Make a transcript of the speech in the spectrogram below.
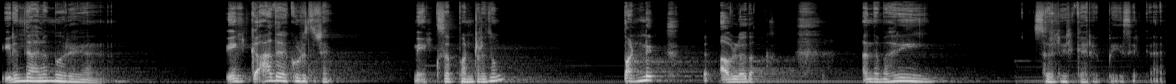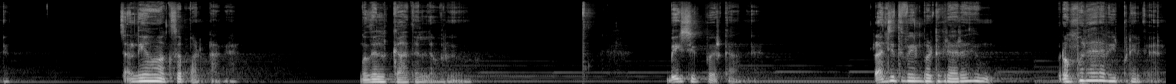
இருந்தாலும் ஒரு என் காதலை கொடுத்துட்டேன். நீ அக்செப்ட் பண்ணுறதும் பண்ணு. அவ்வளோதான் அந்த மாதிரி சொல்லியிருக்காரு பேசியிருக்காரு. சந்தியாவும் அக்செப்ட் பண்ணிட்டாங்க. முதல் காதலில் ஒரு பீச்சுக்கு போயிருக்காங்க. ரஞ்சித் வெயிட் பண்ணிருக்கிறாரு ரொம்ப நேரம் வெயிட் பண்ணியிருக்காரு.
